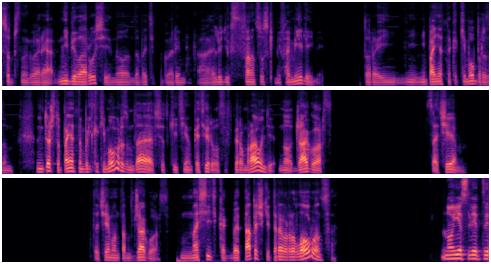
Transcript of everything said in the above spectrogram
собственно говоря, не Белоруссии, но давайте поговорим о людях с французскими фамилиями, которые не- непонятно каким образом, ну не то, что понятно были каким образом, да, все-таки Этьен котировался в первом раунде, но Джагуарс, зачем? Зачем он там Джагуарс? Носить как бы тапочки Тревора Лоуренса? Но если ты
